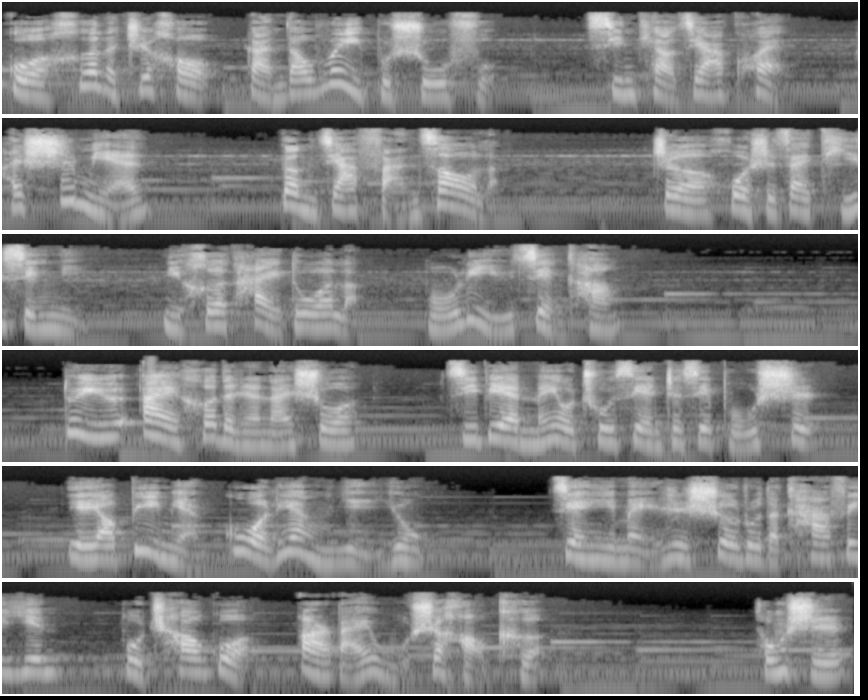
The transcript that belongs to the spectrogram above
果喝了之后感到胃不舒服，心跳加快，还失眠，更加烦躁了，这或是在提醒你，你喝太多了，不利于健康。对于爱喝的人来说，即便没有出现这些不适，也要避免过量饮用。建议每日摄入的咖啡因不超过二百五十毫克。同时，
